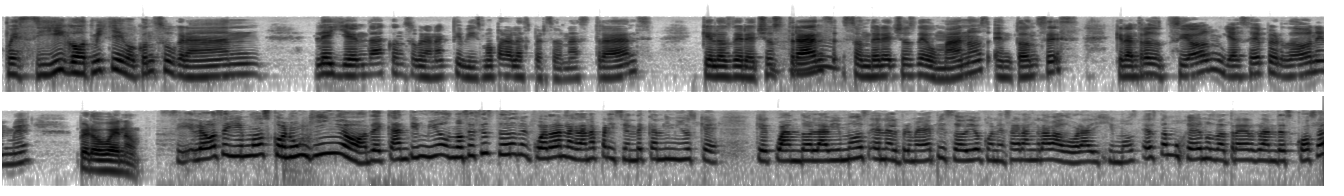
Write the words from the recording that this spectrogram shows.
Pues sí, Gottmik llegó con su gran leyenda, con su gran activismo para las personas trans, que los derechos trans son derechos de humanos, entonces, gran traducción, ya sé, perdónenme, pero bueno, Luego seguimos con un guiño de Candy Muse. No sé si ustedes recuerdan la gran aparición de Candy Muse que, que cuando la vimos en el primer episodio con esa gran grabadora dijimos, esta mujer nos va a traer grandes cosas,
